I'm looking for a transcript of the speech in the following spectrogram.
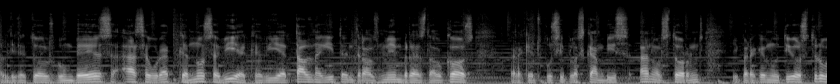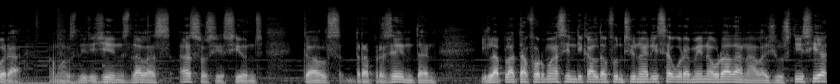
El director dels bombers ha assegurat que no sabia que havia tal neguit entre els membres del cos per aquests possibles canvis en els torns i per aquest motiu es trobarà amb els dirigents de les associacions que els representen i la plataforma sindical de funcionaris segurament haurà d'anar a la justícia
